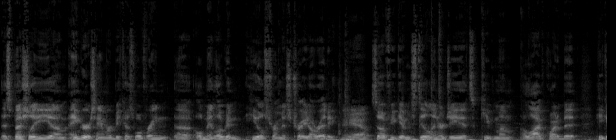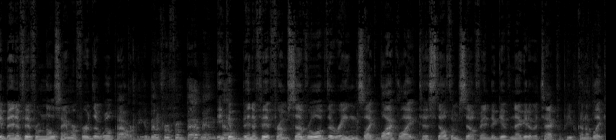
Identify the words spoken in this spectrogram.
especially um, Angrir's hammer because Wolverine, uh, Old Man Logan heals from his trade already. Yeah. So if you give him steal energy, it's keeping him alive quite a bit. He could benefit from Nul's hammer for the willpower. He could benefit from Batman. He power. could benefit from several of the rings, like Blacklight, to stealth himself and to give negative attack for people kind of like.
